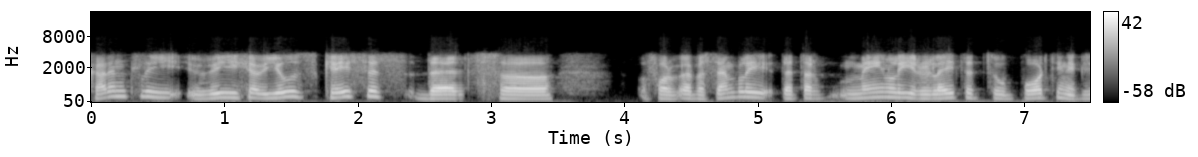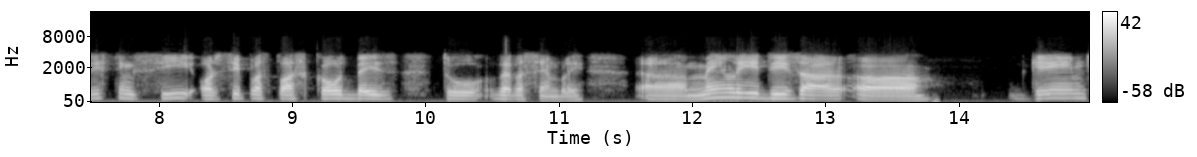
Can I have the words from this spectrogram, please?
currently, we have used cases that for WebAssembly that are mainly related to porting existing C or C++ code base to WebAssembly. Uh, mainly these are uh, games,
